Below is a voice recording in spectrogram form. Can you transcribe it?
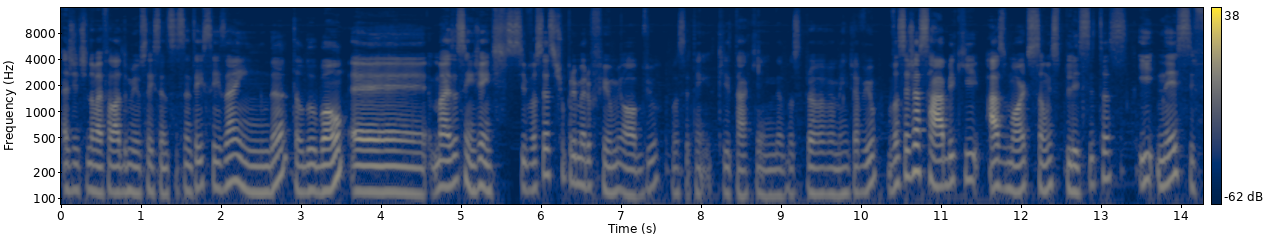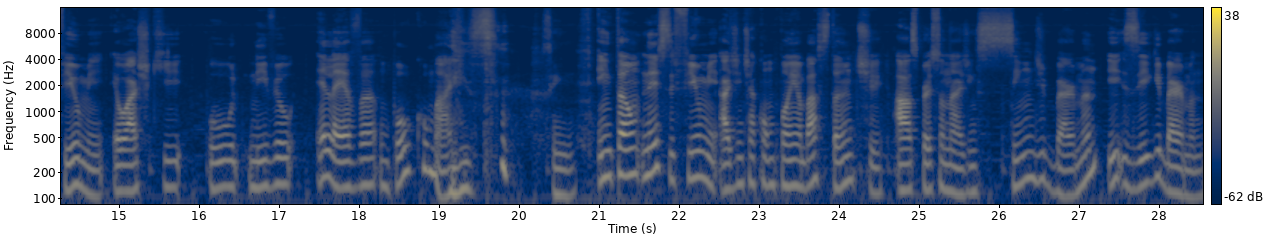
a gente não vai falar do 1666 ainda, tudo bom? É... Mas assim, gente, se você assistiu o primeiro filme, óbvio, você tem que tá aqui ainda, você provavelmente já viu. Você já sabe que as mortes são explícitas e nesse filme eu acho que o nível eleva um pouco mais. Sim. Então, nesse filme, a gente acompanha bastante as personagens Cindy Berman e Zig Berman.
